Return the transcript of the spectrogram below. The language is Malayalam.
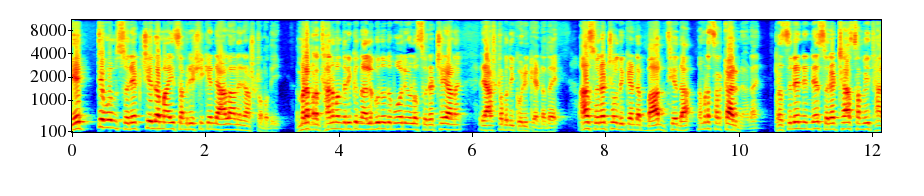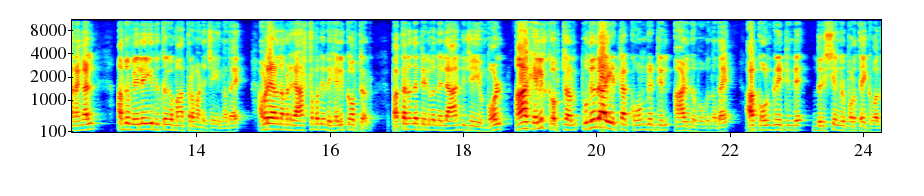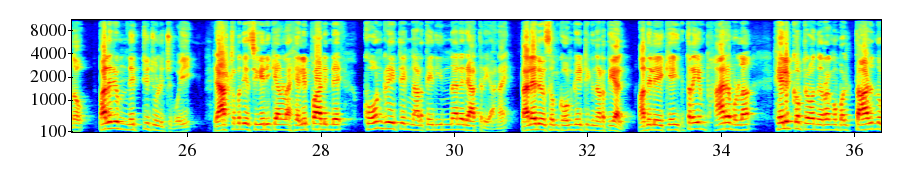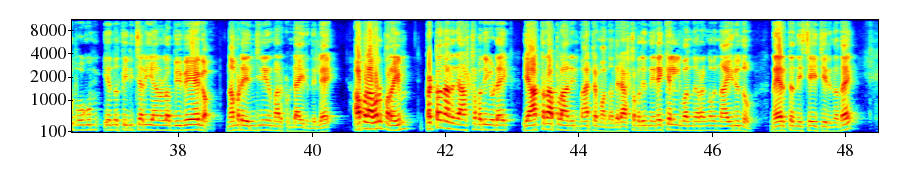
ഏറ്റവും സുരക്ഷിതമായി സംരക്ഷിക്കേണ്ട ആളാണ് രാഷ്ട്രപതി. നമ്മുടെ പ്രധാനമന്ത്രിക്ക് നൽകുന്നത് പോലെയുള്ള സുരക്ഷയാണ് രാഷ്ട്രപതിക്ക് ഒരുക്കേണ്ടത്. ആ സുരക്ഷ ഒതുക്കേണ്ട ബാധ്യത നമ്മുടെ സർക്കാരിനാണ്. പ്രസിഡന്റിന്റെ സുരക്ഷാ സംവിധാനങ്ങൾ അത് വിലയിരുത്തുക മാത്രമാണ് ചെയ്യുന്നത്. അവിടെയാണ് നമ്മുടെ രാഷ്ട്രപതിയുടെ ഹെലികോപ്റ്റർ. പത്തനംതിട്ടയിൽ വന്ന് ലാൻഡ് ചെയ്യുമ്പോൾ ആ ഹെലികോപ്റ്റർ പുതുതായിട്ട കോൺക്രീറ്റിൽ ആഴ്ന്നു പോകുന്നത് ആ കോൺക്രീറ്റിന്റെ ദൃശ്യങ്ങൾ പുറത്തേക്ക് വന്നു. പലരും നെറ്റി ചുളിച്ചു പോയി രാഷ്ട്രപതിയെ സ്വീകരിക്കാനുള്ള ഹെലിപ്പാഡിന്റെ കോൺക്രീറ്റിംഗ് നടത്തിയത് ഇന്നലെ രാത്രിയാണ്. തലേ ദിവസം കോൺക്രീറ്റിംഗ് നടത്തിയാൽ അതിലേക്ക് ഇത്രയും ഭാരമുള്ള ഹെലികോപ്റ്റർ വന്നിറങ്ങുമ്പോൾ താഴ്ന്നു പോകും എന്ന് തിരിച്ചറിയാനുള്ള വിവേകം നമ്മുടെ എഞ്ചിനീയർമാർക്കുണ്ടായിരുന്നില്ലേ? അപ്പോൾ അവർ പറയും പെട്ടെന്നാണ് രാഷ്ട്രപതിയുടെ യാത്രാ പ്ലാനിൽ മാറ്റം വന്നത്. രാഷ്ട്രപതി നിലയ്ക്കലിൽ വന്നിറങ്ങുമെന്നായിരുന്നു നേരത്തെ നിശ്ചയിച്ചിരുന്നത്.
